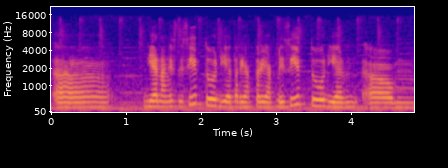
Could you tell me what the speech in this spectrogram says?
eh, dia nangis di situ, dia teriak-teriak di situ, dia em,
